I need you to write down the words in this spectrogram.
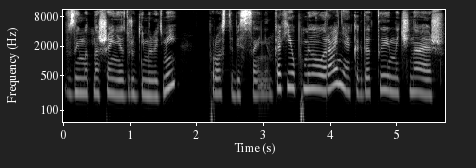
взаимоотношения с другими людьми, просто бесценен. Как я упомянула ранее, когда ты начинаешь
